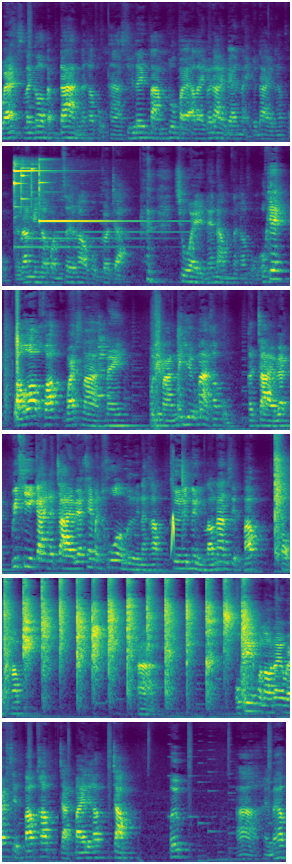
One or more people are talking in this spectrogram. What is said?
แว็กซ์แล้วก็แบบด้านนะครับผมหาซื้อได้ตามทั่วไปอะไรก็ได้แบรนด์ไหนก็ได้นะครับผมแต่ถ้ามีสปอนเซอร์เข้าผมก็จะช่วยแนะนำนะครับผมโอเค เราก็ควักแว็กซ์มาใน ปริมาณไม่เยอะมากครับผม กระจายแว็กวิธีการกระจายแว็กให้มันทั่วมือนะครับ คือหนึ่งเรานั่นเสร็จปั๊บตบครับ อ่า โอเคพอเราได้แว็กเสร็จปั๊บครับ จัดไปเลยครับ จับปึ๊บ อ่า เห็นไหมครับ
